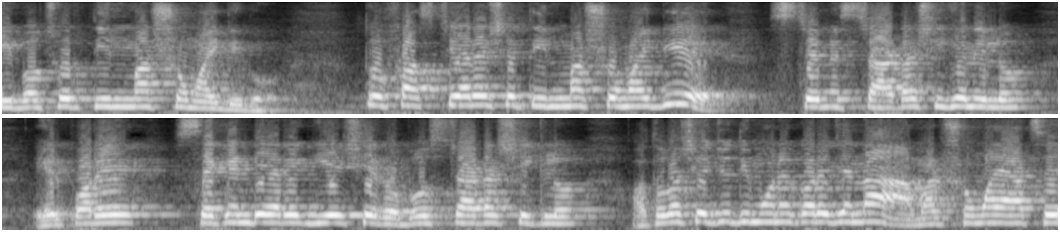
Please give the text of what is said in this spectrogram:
এই বছর তিন মাস সময় দিব। তো ফার্স্ট ইয়ারে সে তিন মাস সময় দিয়ে স্টেমে স্টার্টার শিখে নিল। এরপরে সেকেন্ড ইয়ারে গিয়ে সে রোবো স্টার্টার শিখলো। অথবা সে যদি মনে করে যে, না, আমার সময় আছে,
